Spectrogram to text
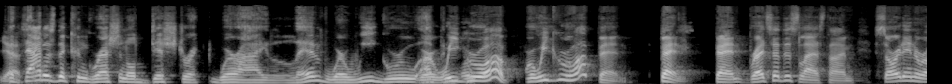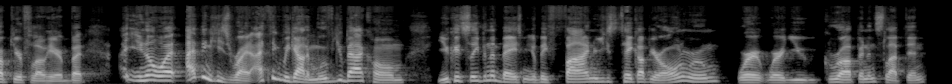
yes. but that is the congressional district where i live where we grew where up where we grew up. Where we grew up ben. Ben ben brett said this last time. Sorry to interrupt your flow here but uh, you know what? I think he's right. I think we got to move you back home. You could sleep in the basement. You'll be fine you can take up your own room where where you grew up in and slept in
